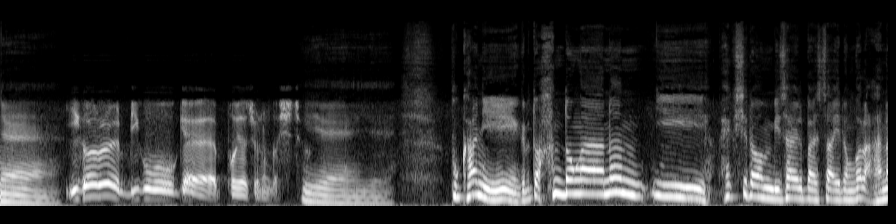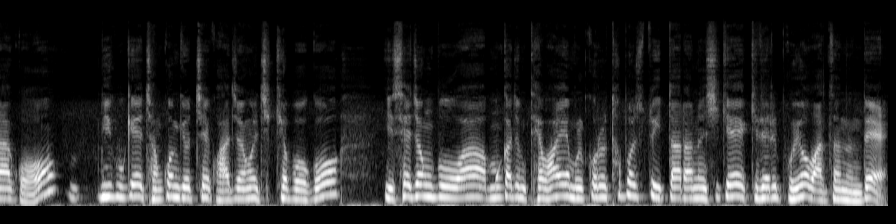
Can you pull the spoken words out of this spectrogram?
예. 이거를 미국에 보여주는 것이죠. 예, 예. 북한이 그래도 한동안은 이 핵실험 미사일 발사 이런 걸 안 하고 미국의 정권 교체 과정을 지켜보고 이 새 정부와 뭔가 좀 대화의 물꼬를 터볼 수도 있다라는 식의 기대를 보여왔었는데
